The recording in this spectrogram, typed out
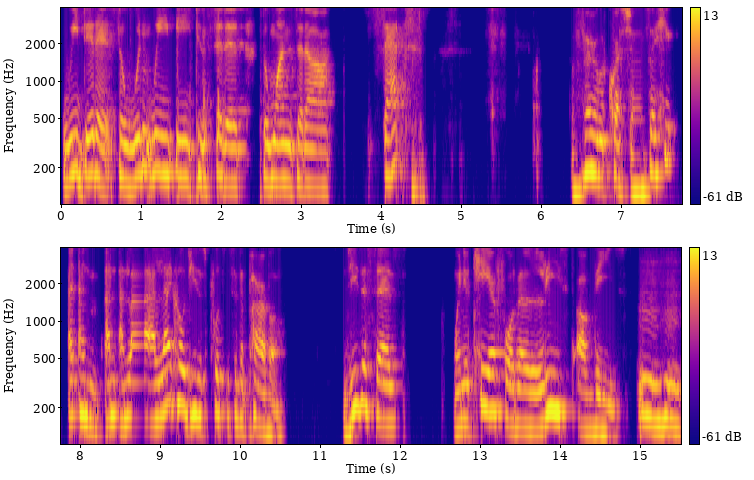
we did it. So wouldn't we be considered the ones that are set? Very good question. So he and, and and, and I like how Jesus puts this in the parable. Jesus says, "When you care for the least of these." Mm-hmm.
